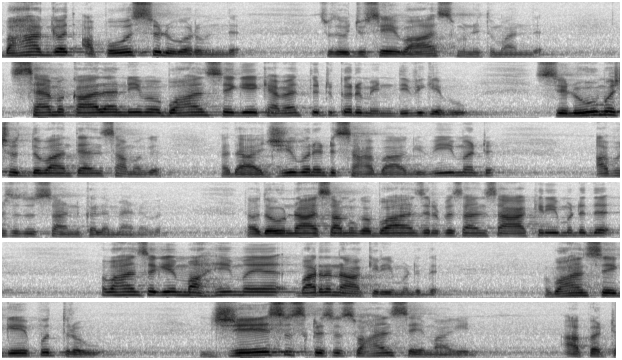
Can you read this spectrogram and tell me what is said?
භාග්‍යවත් අපෝස්සුළුවරුන්ද සුදු ජුසේ වාස් මුනිතුමන්ද. සෑම කාලන්නීම වහන්සේගේ කැමැත්තට කරමින් දිවිගෙවූ සිලූම ශුද්ධවන්තයන් සමඟ අදා ජීවනයට සහභාගි වීමට අප සුදුස්සන් කළ මැනව. තවද උන්නා සමග වහන්සර ප්‍රසංසා කිරීමටද වහන්සගේ මහිමය වරණා කිරීමටද. වහන්සේගේ පුත්‍ර වූ ජේසුස් ක්‍රිසුස් වහන්සේ මගින් අපට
